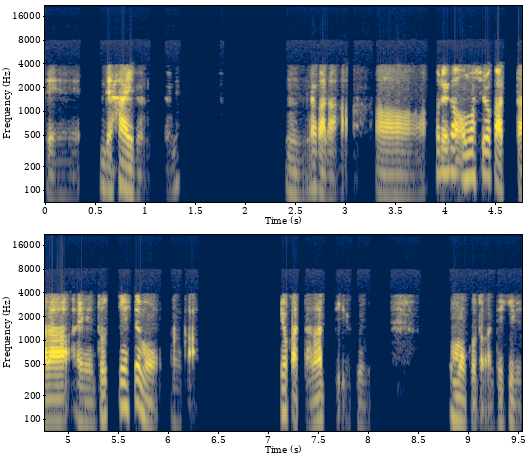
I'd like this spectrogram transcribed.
提で入るんですよね。うん。だから、ああそれが面白かったら、えー、どっちにしてもなんか良かったなっていうふうに思うことができる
